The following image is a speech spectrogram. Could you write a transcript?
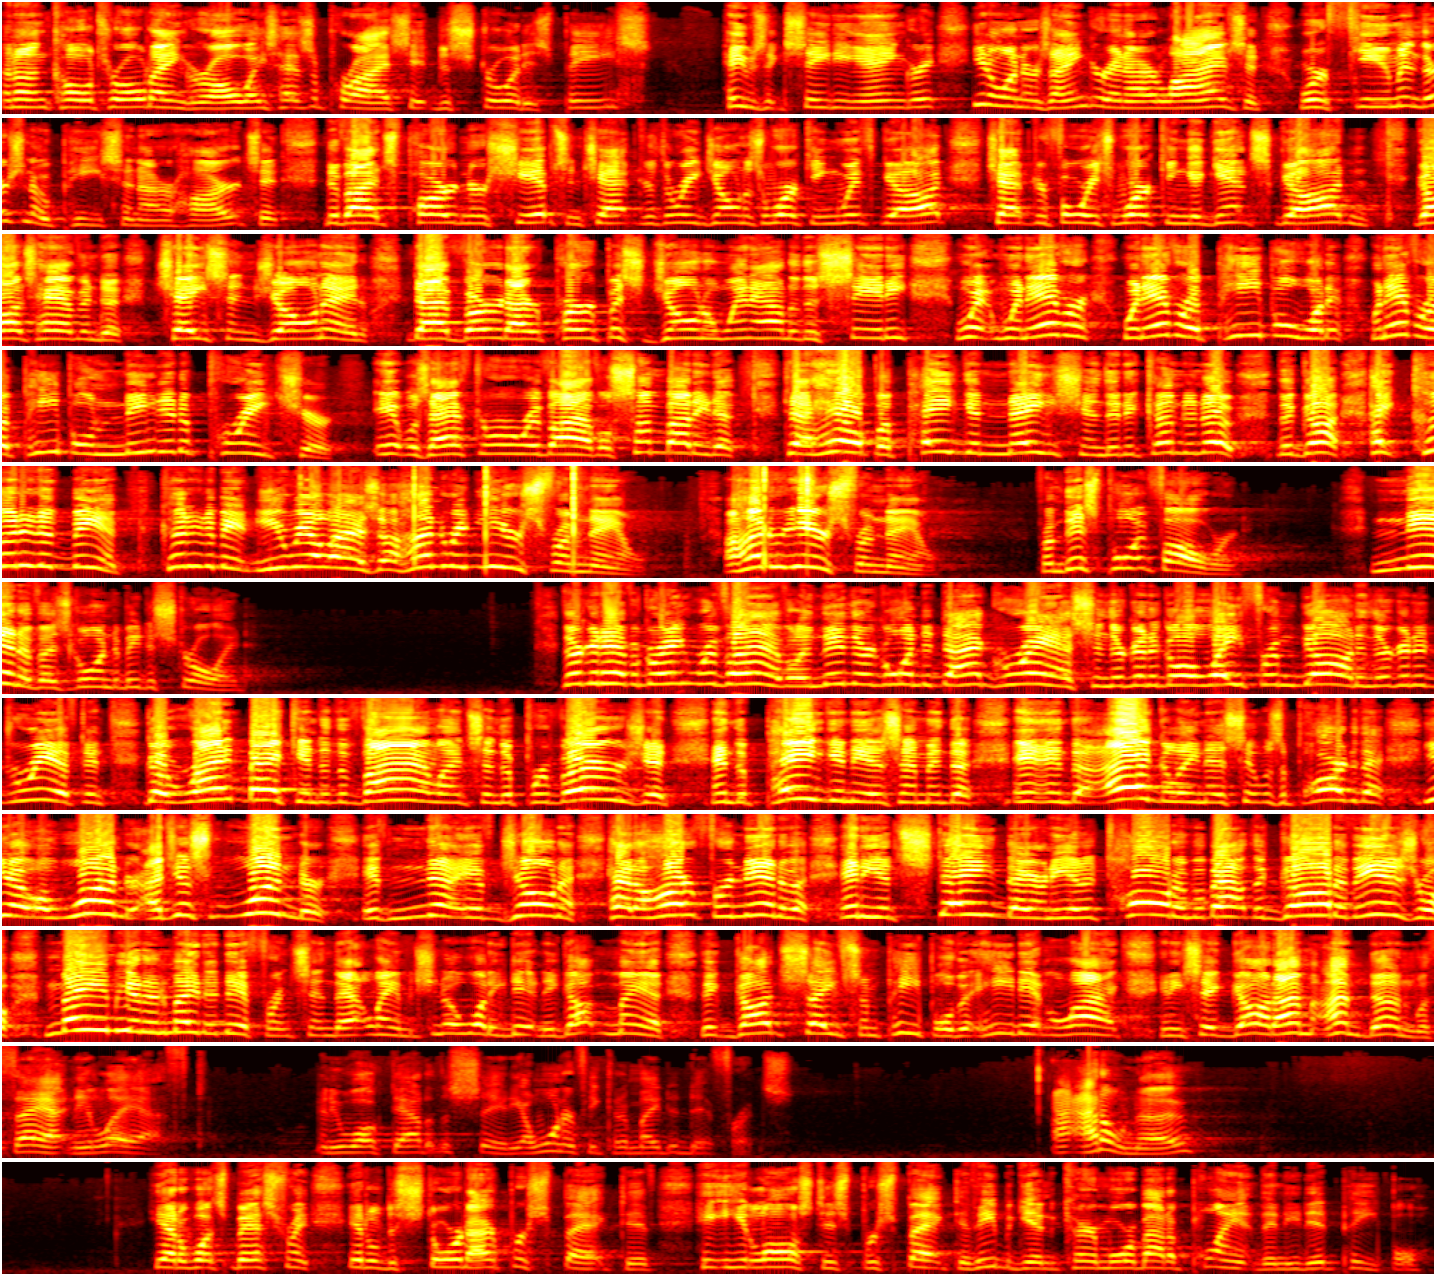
An uncontrolled anger always has a price. It destroyed his peace. He was exceeding angry. You know, when there's anger in our lives and we're fuming, there's no peace in our hearts. It divides partnerships. In chapter 3, Jonah's working with God. Chapter 4, he's working against God. And God's having to chasten Jonah and divert our purpose. Jonah went out of the city. Whenever, whenever a people, whenever a people needed a preacher, it was after a revival. Somebody to, to help a pagan nation that had come to know the God. Hey, could it have been? Could it have been? You realize a hundred years from now, a hundred years from now, from this point forward, Nineveh is going to be destroyed. They're going to have a great revival and then they're going to digress and they're going to go away from God and they're going to drift and go right back into the violence and the perversion and the paganism and the, and the ugliness that was a part of that. You know, I wonder, I just wonder if, if Jonah had a heart for Nineveh and he had stayed there and he had taught him about the God of Israel, maybe it had made a difference in that land. But you know what he didn't? He got mad that God saved some people that he didn't like and he said, God, I'm, I'm done with that. And he left. And he walked out of the city. I wonder if he could have made a difference. I, I don't know. He had a what's best for me. It'll distort our perspective. He, he lost his perspective. He began to care more about a plant than he did people.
